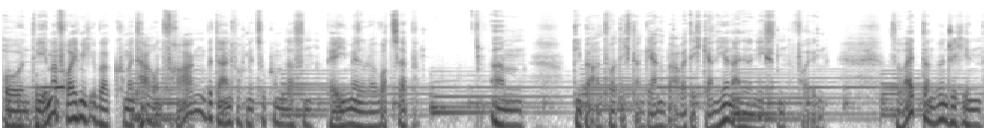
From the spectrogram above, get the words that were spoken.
und wie immer freue ich mich über Kommentare und Fragen. Bitte einfach mir zukommen lassen per E-Mail oder WhatsApp. Ähm, die beantworte ich dann gerne, bearbeite ich gerne hier in einer der nächsten Folgen. Soweit, dann wünsche ich Ihnen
